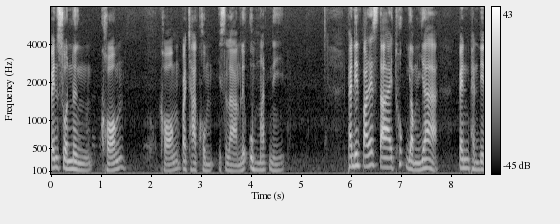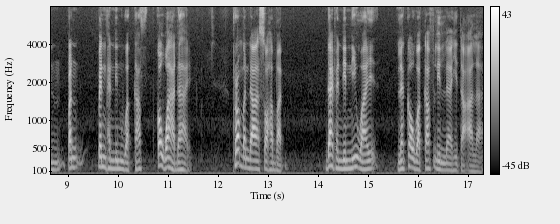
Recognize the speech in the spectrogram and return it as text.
เป็นส่วนหนึ่งของของประชาคมอิสลามหรืออุมมัตนี้ แผ่นดินปาเลสไตน์ทุกย่อมหญ้าเป็นแผ่นดินเป็นแผ่นดินวากัฟก็ว่าได้ เพราะบรรดาซอฮาบัตได้แผ่นดินนี้ไว้ และก็วากัฟลินลาฮิตาอาลา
